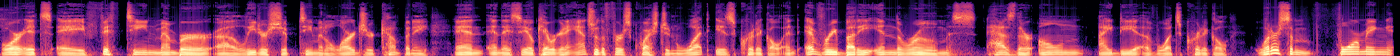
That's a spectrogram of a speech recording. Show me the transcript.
or it's a 15 member uh, leadership team at a larger company and and they say okay we're going to answer the first question what is critical? And everybody in the room has their own idea of what's critical. What are some forming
